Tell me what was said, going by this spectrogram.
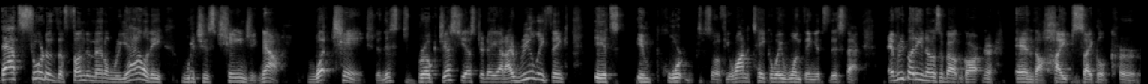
that's sort of the fundamental reality which is changing. Now, what changed? And this broke just yesterday, and I really think it's important. So, if you want to take away one thing, it's this fact. Everybody knows about Gartner and the hype cycle curve,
